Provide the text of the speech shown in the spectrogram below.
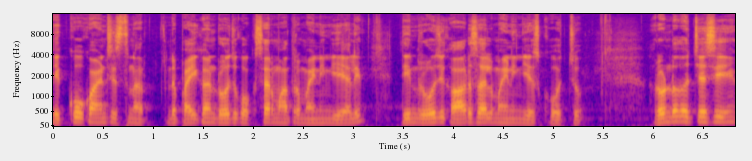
ఎక్కువ కాయిన్స్ ఇస్తున్నారు. అంటే పై కాయిన్ రోజుకు ఒకసారి మాత్రం మైనింగ్ చేయాలి. దీన్ని రోజుకు ఆరుసార్లు మైనింగ్ చేసుకోవచ్చు. రెండోది వచ్చేసి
